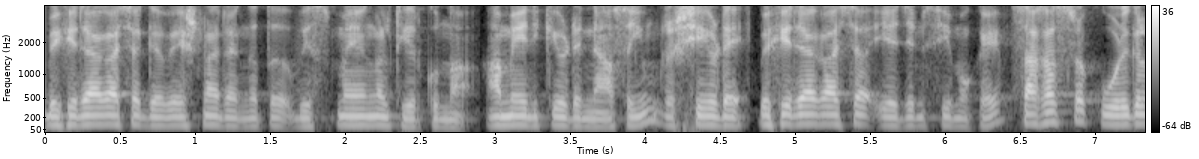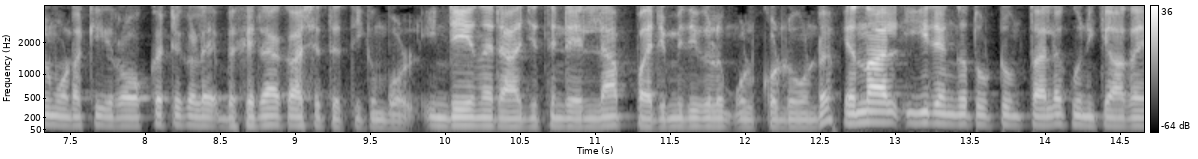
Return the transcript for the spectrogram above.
ബഹിരാകാശ ഗവേഷണ രംഗത്ത് വിസ്മയങ്ങൾ തീർക്കുന്ന അമേരിക്കയുടെ നാസയും റഷ്യയുടെ ബഹിരാകാശ ഏജൻസിയുമൊക്കെ സഹസ്ര കോടികൾ മുടക്കി റോക്കറ്റുകളെ ബഹിരാകാശത്തെത്തിക്കുമ്പോൾ ഇന്ത്യ എന്ന രാജ്യത്തിന്റെ എല്ലാ പരിമിതികളും ഉൾക്കൊണ്ടുകൊണ്ട് എന്നാൽ ഈ രംഗത്തൊട്ടും തല കുനിക്കാതെ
